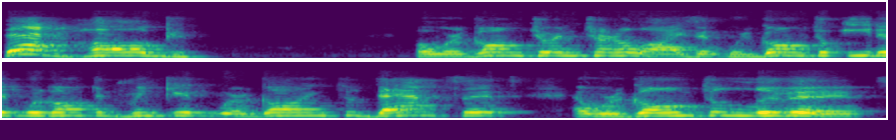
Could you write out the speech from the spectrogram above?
that hug, but we're going to internalize it. We're going to eat it. We're going to drink it. We're going to dance it. And we're going to live it.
